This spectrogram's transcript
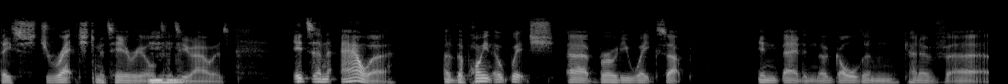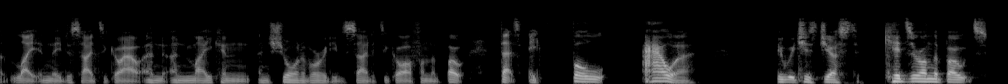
They stretched material mm-hmm. to two hours. It's an hour at the point at which uh, Brody wakes up in bed in the golden kind of uh, light and they decide to go out and, and Mike and, and Sean have already decided to go off on the boat. That's a full hour which is just kids are on the boats.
